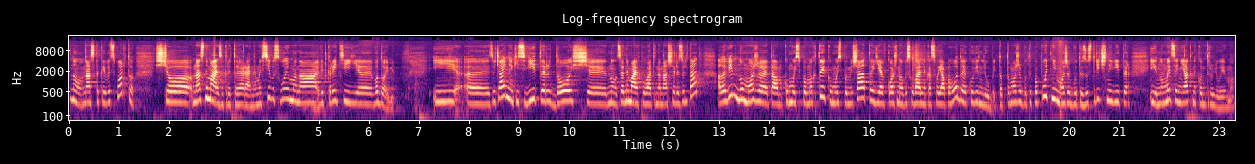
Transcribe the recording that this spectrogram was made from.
Ну, у нас такий вид спорту, що в нас немає закритої арени. Ми всі веслуємо на відкритій е, водоймі. І, е, звичайно, якийсь вітер, дощ, е, ну це не має впливати на наш результат, але він ну може там комусь допомогти, комусь помішати. Є в кожного веслувальника своя погода, яку він любить. Тобто може бути попутній, може бути зустрічний вітер, і ну ми це ніяк не контролюємо.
